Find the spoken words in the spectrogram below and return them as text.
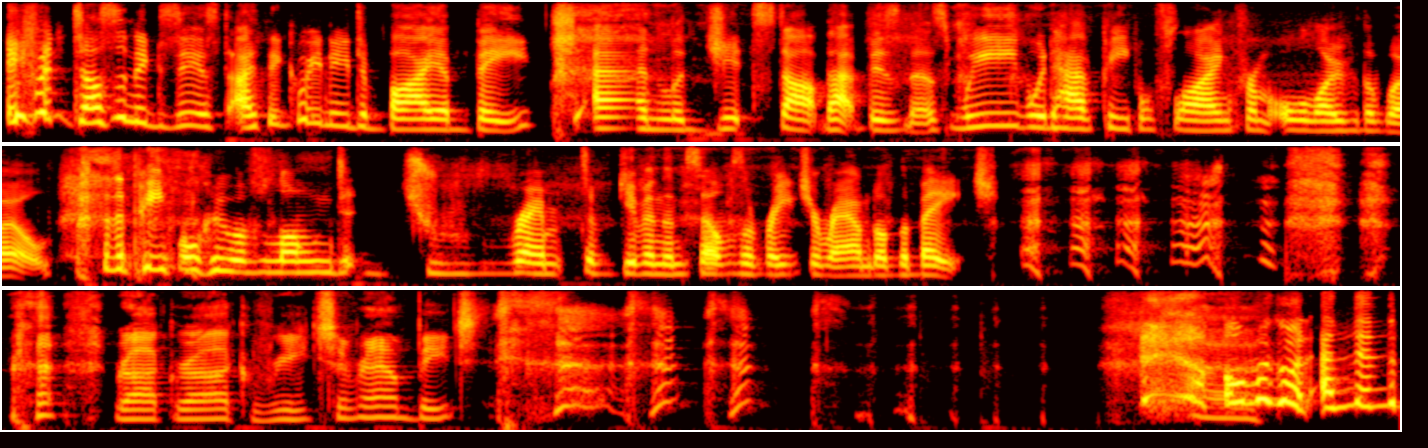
if it doesn't exist, I think we need to buy a beach and legit start that business. We would have people flying from all over the world for the people who have long dreamt of giving themselves a reach around on the beach. rock, rock, reach around beach. oh my god! And then the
